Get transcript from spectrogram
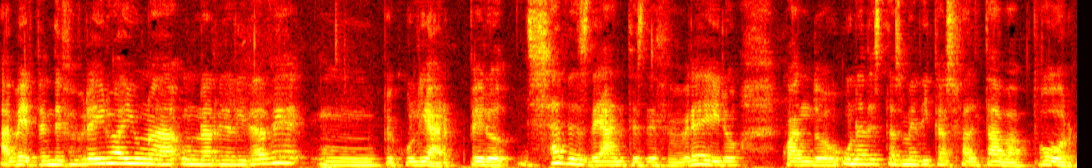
a ver, dende febreiro hai unha, unha realidade mm, peculiar, pero xa desde antes de febreiro, cando unha destas médicas faltaba por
